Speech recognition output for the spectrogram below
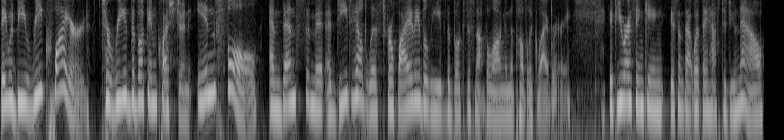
They would be required to read the book in question in full and then submit a detailed list for why they believe the book does not belong in the public library. If you are thinking, isn't that what they have to do now?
